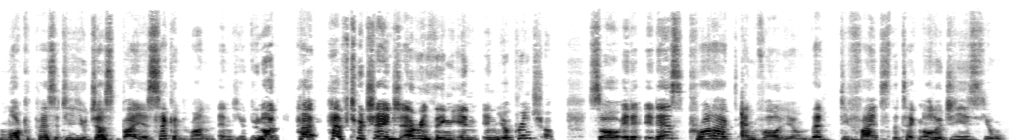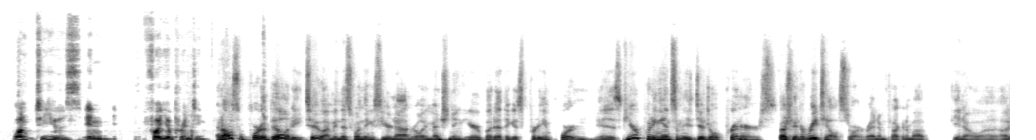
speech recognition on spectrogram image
more capacity, you just buy a second one and you do not ha- have to change everything in, in your print shop. So it, it is product and volume that defines the technologies you want to use in for your printing. And also portability too. I mean, that's one thing you're not really mentioning here, but I think it's pretty important is if you're putting in some of these digital printers, especially in a retail store, right? I'm talking about, you know, a,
